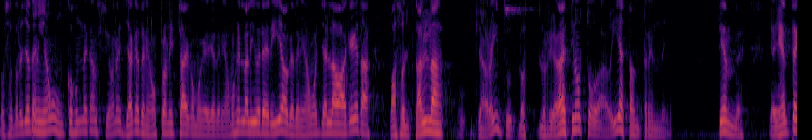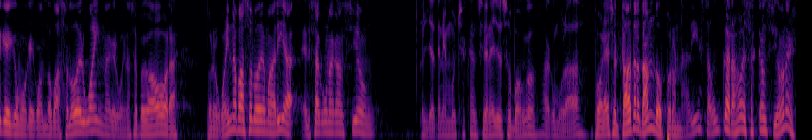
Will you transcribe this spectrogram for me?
nosotros ya teníamos un cojón de canciones ya que teníamos planificadas, como que, que teníamos en la librería o que teníamos ya en la baqueta para soltarlas. Y ahora los, los Rivera Destino todavía están trending. ¿Entiendes? Y hay gente que como que cuando pasó lo del Guayna, que el Guayna se pegó ahora, pero el Guayna pasó lo de María, él sacó una canción, Él ya tenía muchas canciones, yo supongo, acumuladas. por eso él estaba tratando, pero nadie sabe un carajo de esas canciones.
